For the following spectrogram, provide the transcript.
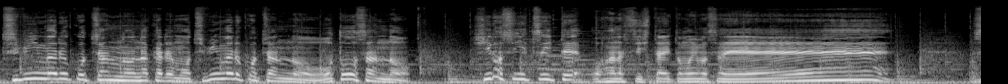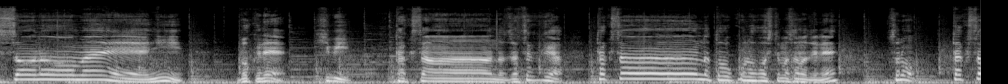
ちびまる子ちゃんの中でもちびまる子ちゃんのお父さんのひろしについてお話ししたいと思いますね。その前に僕ね、日々たくさんの雑学やたくさんの投稿の方してますのでね、そのたくさ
